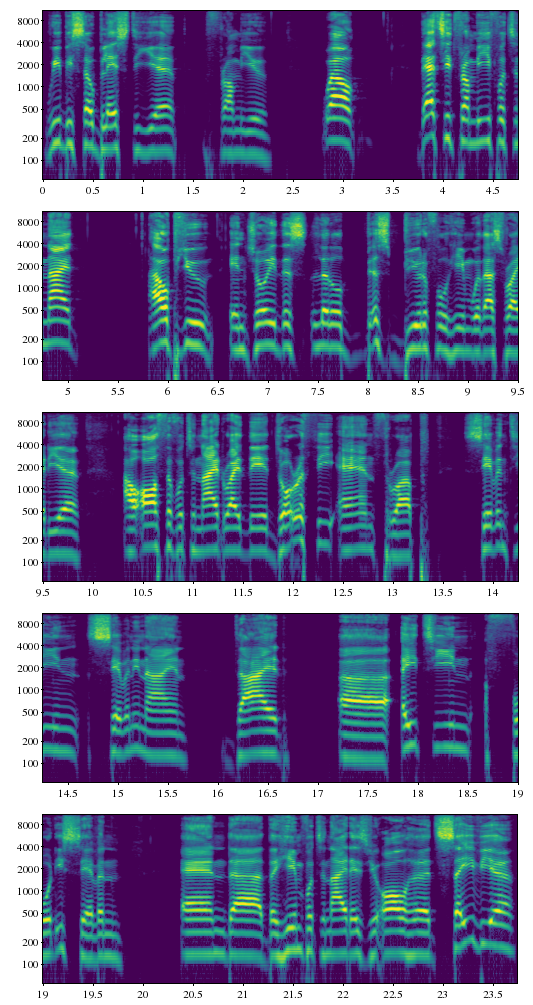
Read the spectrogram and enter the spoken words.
we'd be so blessed to hear from you well that's it from me for tonight I hope you enjoy this little, this beautiful hymn with us right here. Our author for tonight, right there, Dorothy Ann Thrupp, 1779, died uh, 1847. And uh, the hymn for tonight, as you all heard, Savior,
